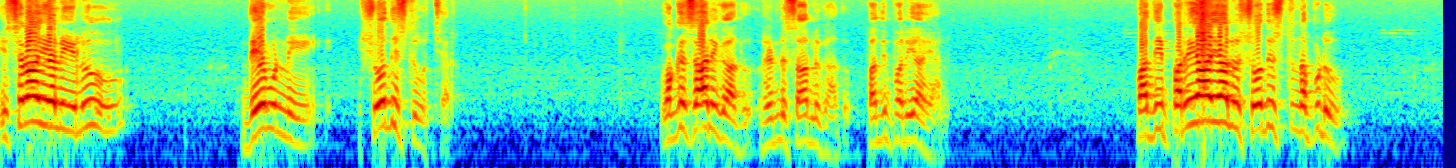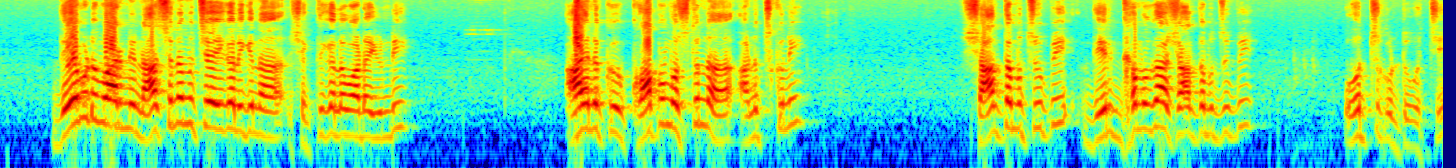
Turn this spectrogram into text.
ఇస్రాయేలీలు దేవుణ్ణి శోధిస్తూ వచ్చారు. ఒకసారి కాదు రెండు సార్లు కాదు పది పర్యాయాలు. పది పర్యాయాలు శోధిస్తున్నప్పుడు దేవుడు వారిని నాశనం చేయగలిగిన శక్తి గలవాడై ఉండి ఆయనకు కోపం వస్తున్న అణుచుకుని శాంతము చూపి దీర్ఘముగా శాంతము చూపి ఓర్చుకుంటూ వచ్చి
